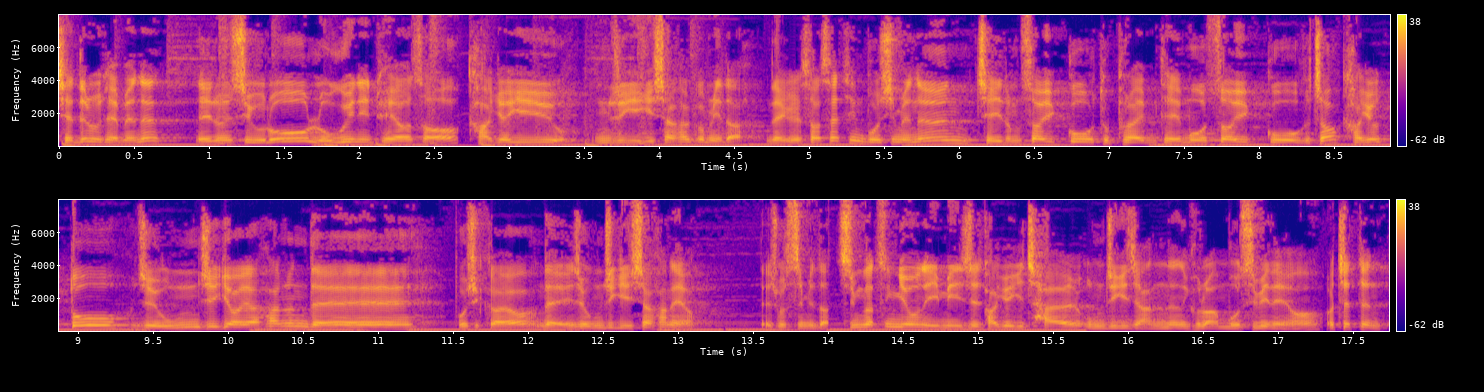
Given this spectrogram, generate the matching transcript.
제대로 되면은 네, 이런 식으로 로그인이 되어서 가격이 움직이기 시작할 겁니다. 네, 그래서 세팅 보시면은 제 이름 써 있고 두프라임 데모 써 있고 그죠? 가격도 이제 움직여야 하는데 보실까요? 네, 이제 움직이기 시작하네요. 네, 좋습니다. 지금 같은 경우는 이미 이제 가격이 잘 움직이지 않는 그러한 모습이네요. 어쨌든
